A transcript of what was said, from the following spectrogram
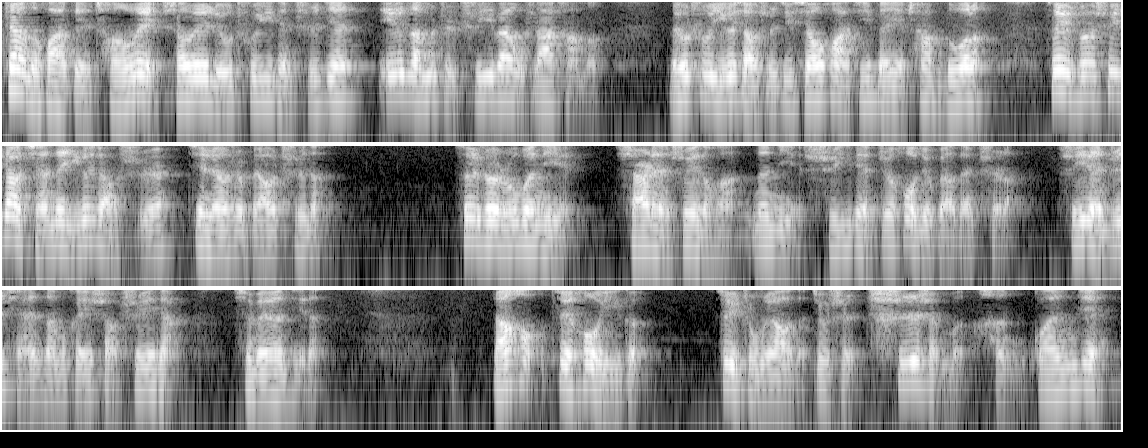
这样的话，给肠胃稍微留出一点时间，因为咱们只吃一百五十大卡嘛。留出一个小时去消化，基本也差不多了。所以说，睡觉前的一个小时尽量是不要吃的。所以说，如果你十二点睡的话，那你十一点之后就不要再吃了。十一点之前，咱们可以少吃一点，是没问题的。然后最后一个最重要的就是吃什么很关键，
